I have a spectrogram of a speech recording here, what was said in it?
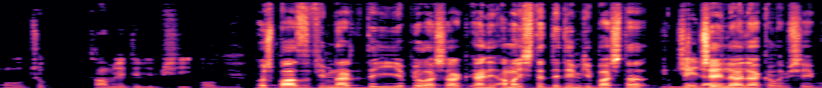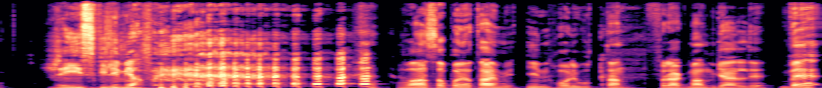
o çok tahammül edilebilir bir şey olmuyor. Hoş bazı filmlerde de iyi yapıyorlar şarkı. Yani ama işte dediğim gibi başta Bütçeyle bütçeyle, alakalı bir şey bu. Reis film yap. Once Upon a Time in Hollywood'dan fragman geldi. Ve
